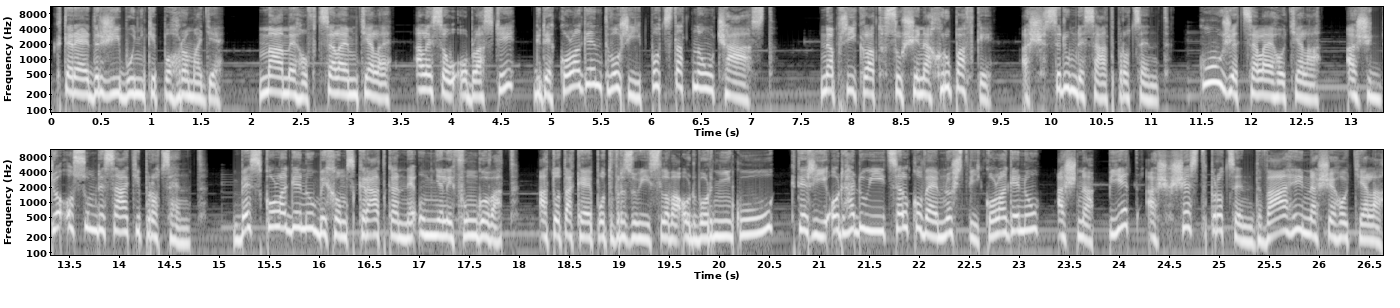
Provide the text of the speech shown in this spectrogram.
které drží buňky pohromadě. Máme ho v celém těle, ale jsou oblasti, kde kolagen tvoří podstatnou část. Například sušina chrupavky až 70% kůže celého těla až do 80% Bez kolagenu bychom zkrátka neuměli fungovat. A to také potvrzují slova odborníků, kteří odhadují celkové množství kolagenu až na 5 až 6% váhy našeho těla.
